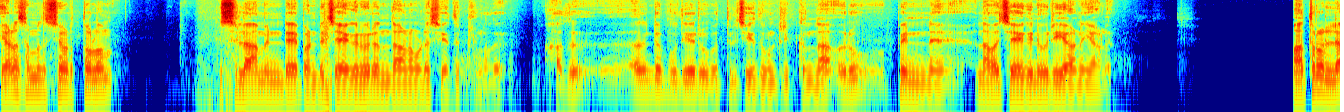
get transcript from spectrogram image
ഇയാളെ സംബന്ധിച്ചിടത്തോളം ഇസ്ലാമിന്റെ പണ്ട് ചേകനൂർ എന്താണ് ഇവിടെ ചെയ്തിട്ടുള്ളത്? അത് അതിന്റെ പുതിയ രൂപത്തിൽ ചെയ്തുകൊണ്ടിരിക്കുന്ന ഒരു പിന്നെ നവചേകനൂരിയാണ് ഇയാൾ മാത്രമല്ല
